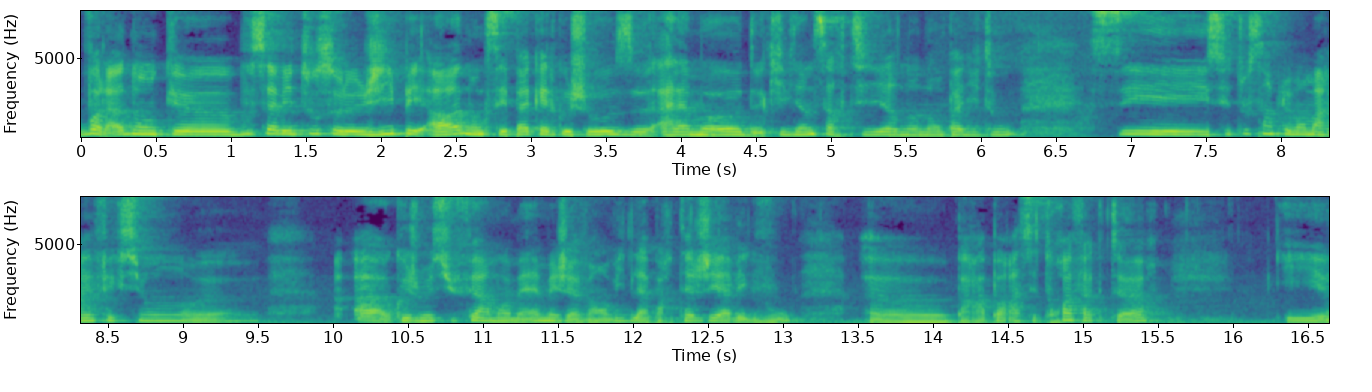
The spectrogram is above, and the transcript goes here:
Voilà, donc euh, vous savez tout sur le JPA, donc c'est pas quelque chose à la mode qui vient de sortir, non, non, pas du tout. C'est tout simplement ma réflexion euh, que je me suis fait à moi-même et j'avais envie de la partager avec vous par rapport à ces trois facteurs et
